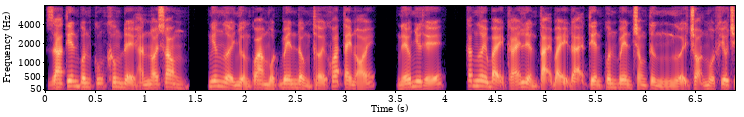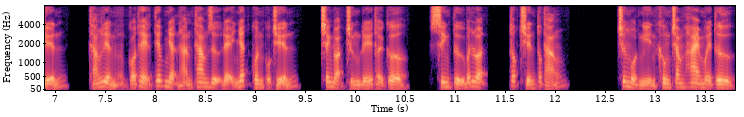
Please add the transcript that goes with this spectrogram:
Già tiên quân cũng không để hắn nói xong nhưng người nhường qua một bên đồng thời khoát tay nói, nếu như thế, các ngươi bảy cái liền tại bảy đại tiên quân bên trong từng người chọn một khiêu chiến thắng liền có thể tiếp nhận hắn tham dự đệ nhất quân cuộc chiến tranh đoạt chứng đế thời cơ sinh tử bất luận tốc chiến tốc thắng Trước 1024,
